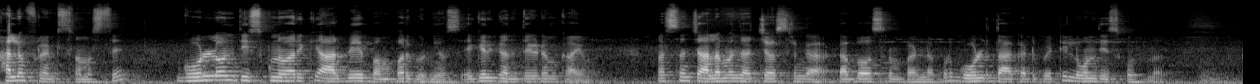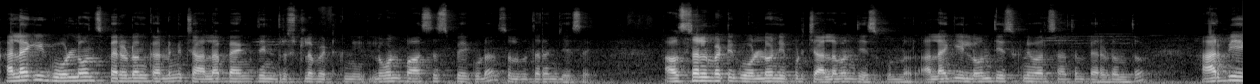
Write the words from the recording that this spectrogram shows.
హలో ఫ్రెండ్స్ నమస్తే. గోల్డ్ లోన్ తీసుకున్న వారికి ఆర్బీఐ బంపర్ గుడ్ న్యూస్. ఎగిరి గంతేయడం ఖాయం. ప్రస్తుతం చాలామంది అత్యవసరంగా డబ్బు అవసరం పడినప్పుడు గోల్డ్ తాకట్టు పెట్టి లోన్ తీసుకుంటున్నారు. అలాగే గోల్డ్ లోన్స్ పెరగడం కారణంగా చాలా బ్యాంక్ దీన్ని దృష్టిలో పెట్టుకుని లోన్ ప్రాసెస్ పే కూడా సులభతరం చేశాయి. అవసరాలను బట్టి గోల్డ్ లోన్ ఇప్పుడు చాలామంది తీసుకుంటున్నారు. అలాగే ఈ లోన్ తీసుకునే వారి శాతం పెరగడంతో ఆర్బీఐ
